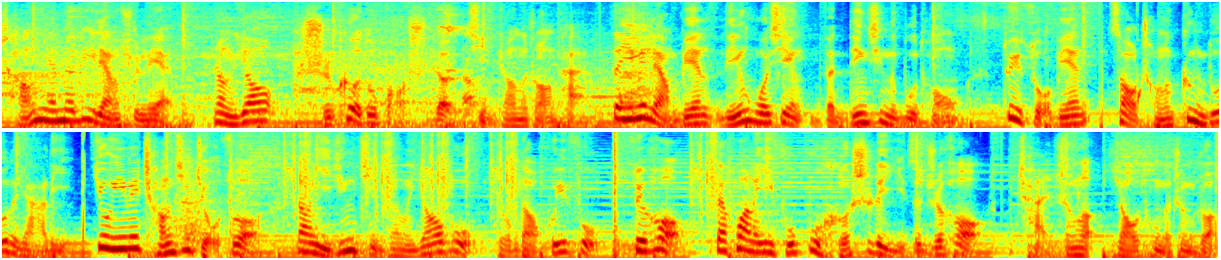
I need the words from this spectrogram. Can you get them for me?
常年的力量训练让腰时刻都保持着紧张的状态，但因为两边灵活性、稳定性的不同，对左边造成了更多的压力，又因为长期久坐，让已经紧张的腰部得不到恢复，最后在换了一副不合适的椅子之后，产生了腰痛的症状。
